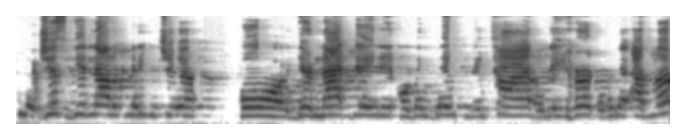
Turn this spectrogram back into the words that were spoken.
who are just getting out of a relationship or they're not dated or they date and they tired or they hurt or whatever. I love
